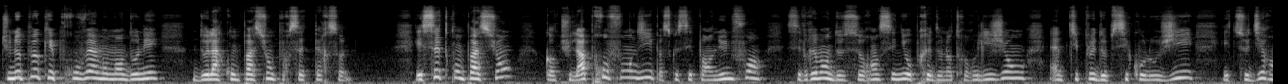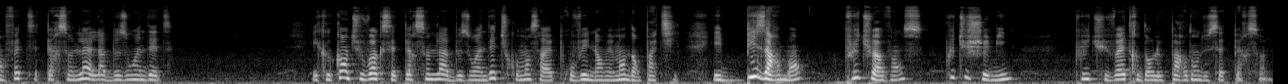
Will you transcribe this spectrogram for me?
Tu ne peux qu'éprouver à un moment donné de la compassion pour cette personne. Et cette compassion, quand tu l'approfondis, parce que c'est pas en une fois, c'est vraiment de se renseigner auprès de notre religion, un petit peu de psychologie, et de se dire en fait cette personne-là, elle a besoin d'aide. Et que quand tu vois que cette personne-là a besoin d'aide, tu commences à éprouver énormément d'empathie. Et bizarrement, plus tu avances, plus tu chemines, plus tu vas être dans le pardon de cette personne.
